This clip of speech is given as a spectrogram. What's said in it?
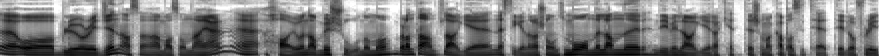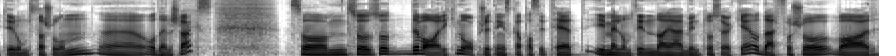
eh, og Blue Origin, altså Amazon-eieren, eh, har jo en ambisjon om å bl.a. lage neste generasjons månelander. De vil lage raketter som har kapasitet til å fly til romstasjonen og den slags. Så, så, så det var ikke noe oppskytningskapasitet i mellomtiden da jeg begynte å søke, og derfor så var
